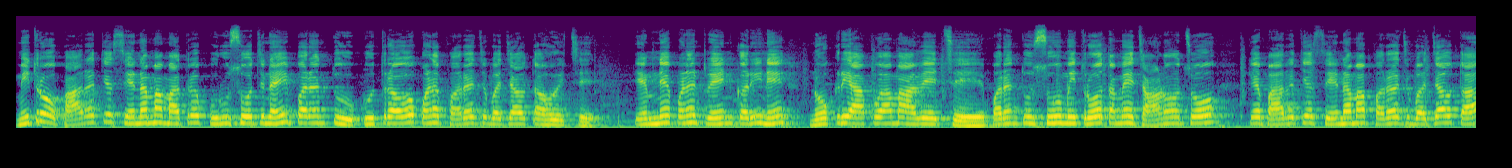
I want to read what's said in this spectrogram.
મિત્રો, ભારતીય સેનામાં માત્ર પુરુષો જ નહીં, પરંતુ કૂતરાઓ પણ ફરજ બજાવતા હોય છે. તેમને પણ ટ્રેન કરીને નોકરી આપવામાં આવે છે. પરંતુ શું મિત્રો, તમે જાણો છો કે ભારતીય સેનામાં ફરજ બજાવતા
